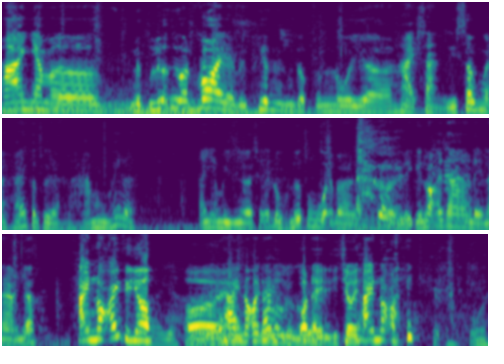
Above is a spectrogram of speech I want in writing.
hai anh em uh, lực lưỡng như con voi này, khiêng được nồi uh, hải sản dưới sông này, đấy các người hàm mồm hết rồi anh em mình ờ, sẽ đổ nước nguội vào để lấy cái lõi ra để làm nhá hai nõi kìa nhờ. Ờ, hai nõi đấy. con này thì chơi hai nõi Ôi,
